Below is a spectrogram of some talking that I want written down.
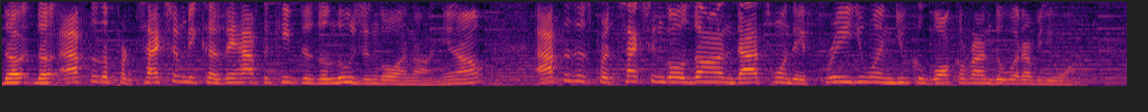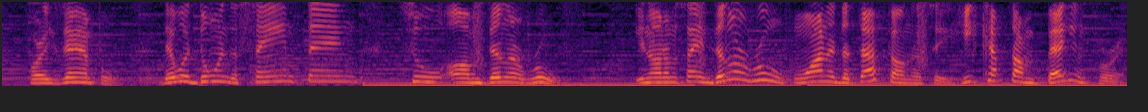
the the after the protection because they have to keep this illusion going on, you know? After this protection goes on, that's when they free you and you could walk around do whatever you want. For example, they were doing the same thing to um Dylann Roof. You know what I'm saying? Dylann Roof wanted the death penalty. He kept on begging for it.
